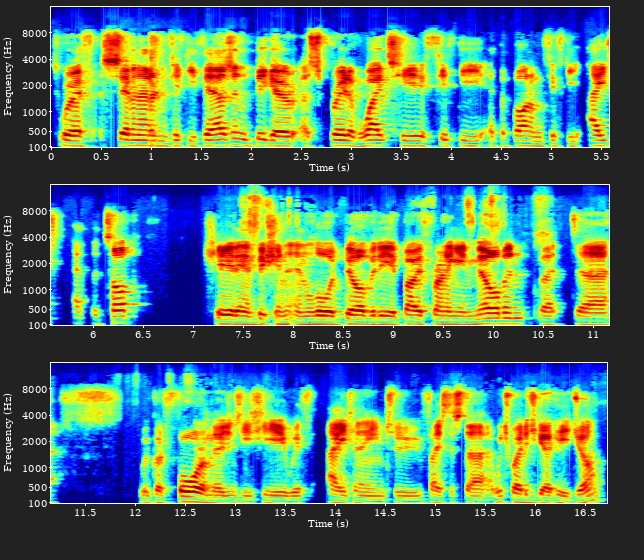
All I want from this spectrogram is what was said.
It's worth 750,000. Bigger a spread of weights here 50 at the bottom, 58 at the top. Shared Ambition and Lord Belvedere both running in Melbourne, but uh, we've got four emergencies here with 18 to face the starter. Which way did you go here, Joel?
